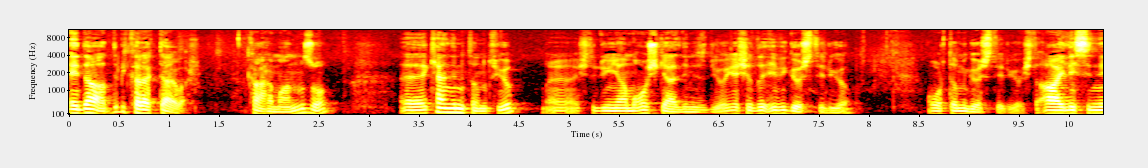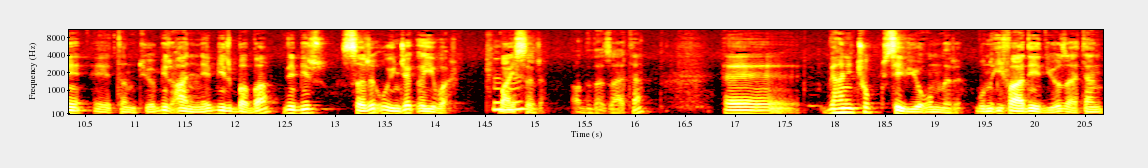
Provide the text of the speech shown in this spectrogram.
Eda adlı bir karakter var. Kahramanımız o. E, kendini tanıtıyor. E, işte dünyama hoş geldiniz diyor. Yaşadığı evi gösteriyor. Ortamı gösteriyor. İşte ailesini e, tanıtıyor. Bir anne, bir baba ve bir sarı oyuncak ayı var. Bay Sarı adı da zaten. E, ve hani çok seviyor onları. Bunu ifade ediyor. Zaten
